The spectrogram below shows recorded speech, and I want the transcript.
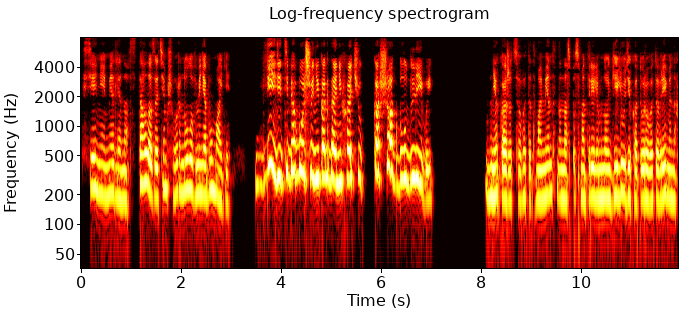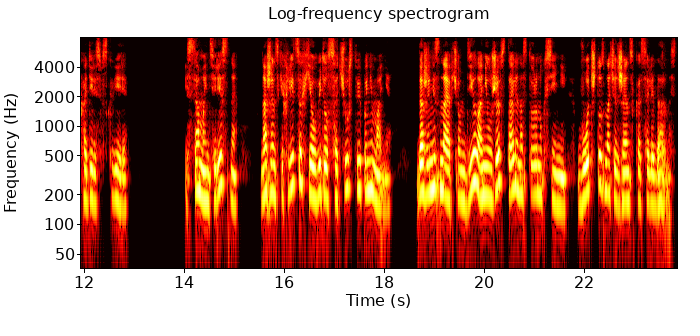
Ксения медленно встала, а затем швырнула в меня бумаги. Видеть тебя больше никогда не хочу, кошак блудливый. Мне кажется, в этот момент на нас посмотрели многие люди, которые в это время находились в сквере. И самое интересное, на женских лицах я увидел сочувствие и понимание. Даже не зная, в чем дело, они уже встали на сторону Ксении. Вот что значит женская солидарность.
